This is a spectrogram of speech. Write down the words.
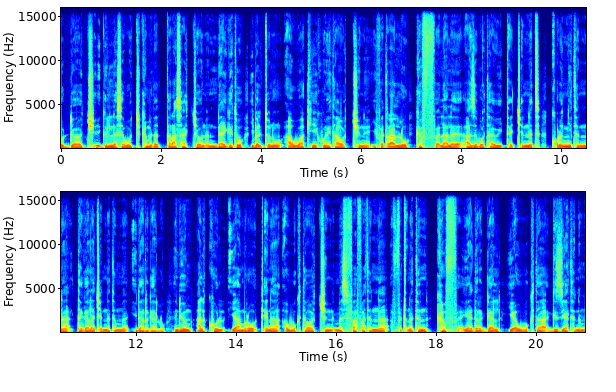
ጉዳዮች ግለሰቦች ከመጠጥ ራሳቸውን እንዳይገቱ ይበልጥኑ አዋኪ ሁኔታዎችን ይፈጥራሉ። ከፍ ላለ አዘቦታዊ ጠጭነት፣ ቁርኝትና ተጋላጭነትም ይዳርጋሉ። እንዲሁም አልኮል የአእምሮ ጤና እውክታዎችን መስፋፋትና ፍጥነትን ከፍ ያደርጋል። የእውክታ ጊዜያትንም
